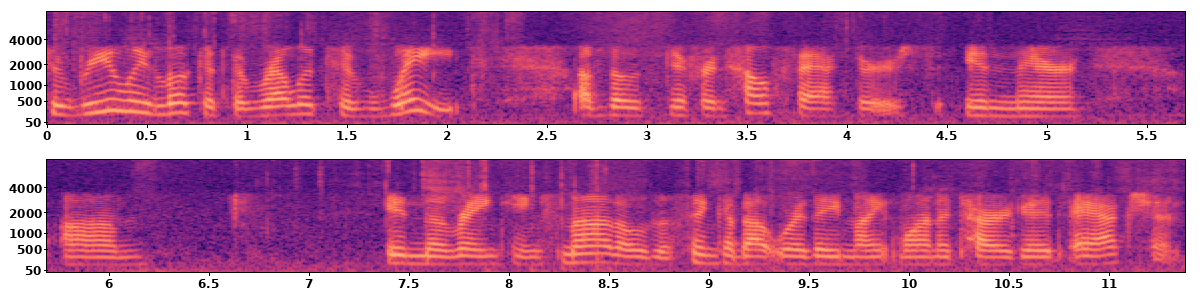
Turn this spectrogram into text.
to really look at the relative weight of those different health factors in their um, in the rankings model to think about where they might want to target action.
